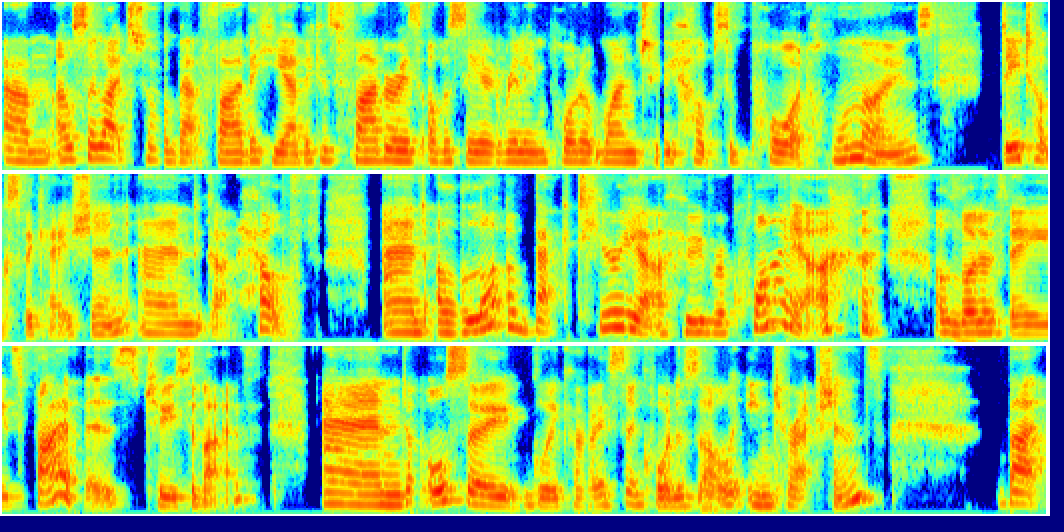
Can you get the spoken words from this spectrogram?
um, I also like to talk about fiber here because fiber is obviously a really important one to help support hormones, detoxification, and gut health. And a lot of bacteria who require a lot of these fibers to survive, and also glucose and cortisol interactions. But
